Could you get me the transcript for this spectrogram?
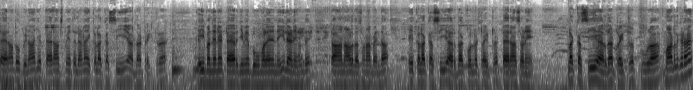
ਟਾਇਰਾਂ ਤੋਂ ਬਿਨਾ ਜੇ ਟਾਇਰਾਂ ਸਮੇਤ ਲੈਣਾ 1 ਲੱਖ 80 ਹਜ਼ਾਰ ਦਾ ਟਰੈਕਟਰ ਆ। ਕਈ ਬੰਦੇ ਨੇ ਟਾਇਰ ਜਿਵੇਂ ਬੂਮ ਵਾਲੇ ਨੇ ਨਹੀਂ ਲੈਣੇ ਹੁੰਦੇ ਤਾਂ ਨਾਲ ਦੱਸਣਾ ਪੈਂਦਾ 1 ਲੱਖ 80 ਹਜ਼ਾਰ ਦਾ ਕੁੱਲ ਟਰੈਕਟਰ ਟਾਇਰਾਂ ਸਣੇ। ਲੱਖ 80 ਹਜ਼ਾਰ ਦਾ ਟਰੈਕਟਰ ਪੂਰਾ ਮਾਡਲ ਕਿਹੜਾ ਹੈ?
